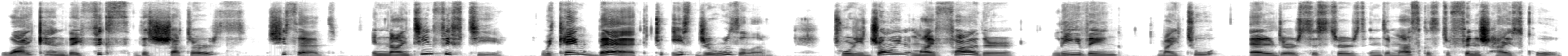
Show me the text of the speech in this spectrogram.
Why Can't They Fix the Shutters? She said, In 1950, we came back to East Jerusalem to rejoin my father, leaving my two elder sisters in Damascus to finish high school.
